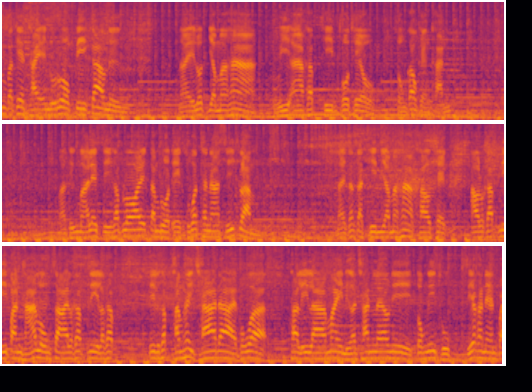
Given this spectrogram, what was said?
มป์ประเทศไทย e อนดูโรปี 91 ในรถยามาฮ่า VR ครับทีมโทเทล ส่งเข้าแข่งขัน มาถึงหมายเลข4ครับร้อยตำรวจเอกสุวัฒนาศรีกล่ำในสังกัดทีมยามาฮ่าคาวเทคเอาละครับ มีปัญหาลงทรายแล้วครับนี่แหละครับนี่แหละครับทำให้ช้าได้ เพราะว่าถ้าลีลาไม่เหนือชั้นแล้วนี่ ตรงนี้ถูกเสียคะแนนไป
